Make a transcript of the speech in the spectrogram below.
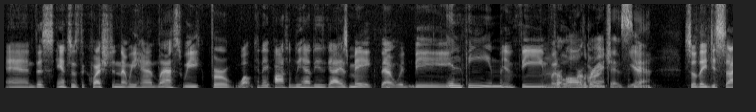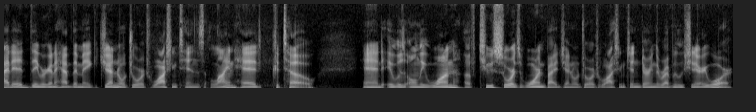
and this answers the question that we had last week for what could they possibly have these guys make that would be In theme in theme mm-hmm. but for all the branches. Yeah. So they decided they were going to have them make General George Washington's Lionhead Cuttoe, and it was only one of two swords worn by General George Washington during the Revolutionary War.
